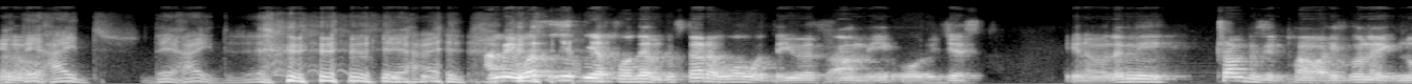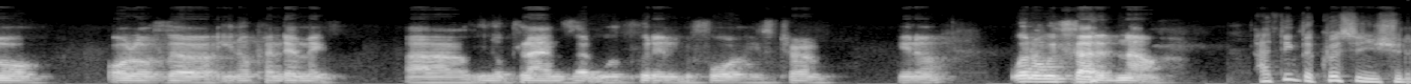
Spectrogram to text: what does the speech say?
you But they hide. They hide. they hide. I mean, what's easier for them to start a war with the U.S. Army or to just, you know, let me. Trump is in power. He's gonna ignore all of the, you know, pandemic, uh, you know, plans that were put in before his term. You know, why don't we start it now? I think the question you should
